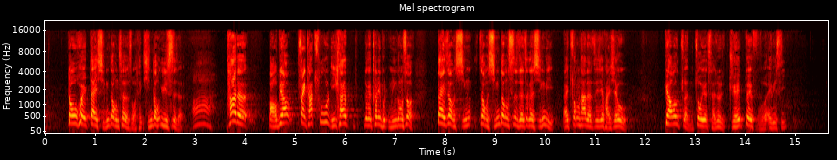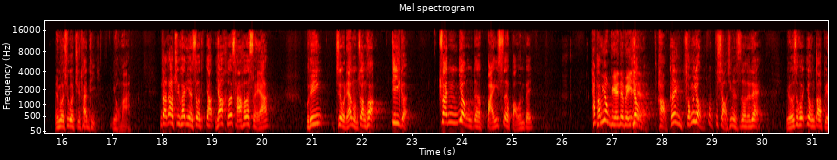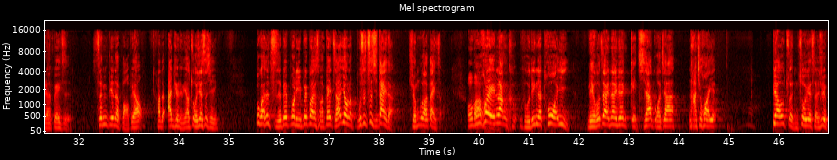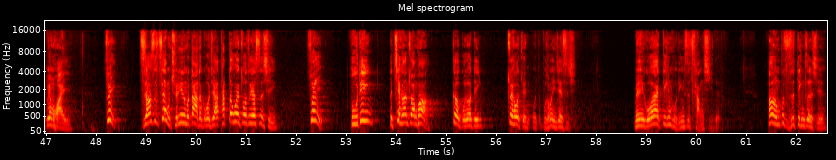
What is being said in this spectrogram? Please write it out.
都会带行动厕所、行动浴室的啊。他的保镖在他出离开那个克里姆林宫的时候，带这种行这种行动式的这个行李来装他的这些排泄物，标准作业程序绝对符合 A B C。有没有去过聚团体有吗？你到到 G20 的时候要也要喝茶喝水啊。普丁只有两种状况：第一个，专用的白色保温杯，他不用别人的杯子。好，可是你总有不不小心的时候，对不对？有的时候会用到别人的杯子，身边的保镖，他的安全人员要做一件事情，不管是纸杯、玻璃杯，不管什么杯，只要用了不是自己带的，全部要带走，不会让普普丁的唾液留在那边给其他国家拿去化验。标准作业程序不用怀疑，所以只要是这种权力那么大的国家，他都会做这些事情。所以普丁的健康状况，各国都盯。最后简我补充一件事情。美国在盯普京是长期的，他们不只是盯这些，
